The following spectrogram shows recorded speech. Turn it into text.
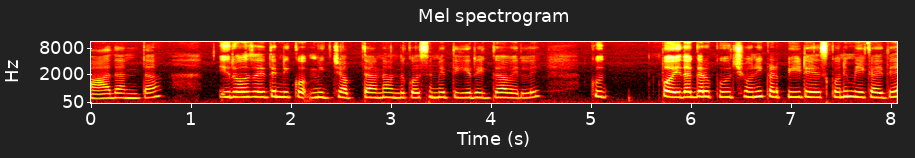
బాధ అంతా. ఈరోజైతే నీకు మీకు చెప్తాను. అందుకోసమే తీరిగ్గా వెళ్ళి పొయ్యి దగ్గర కూర్చొని ఇక్కడ పీట వేసుకొని మీకైతే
